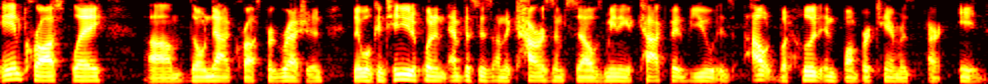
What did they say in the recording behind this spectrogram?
and crossplay, um, though not cross progression. And it will continue to put an emphasis on the cars themselves, meaning a cockpit view is out, but hood and bumper cameras are in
